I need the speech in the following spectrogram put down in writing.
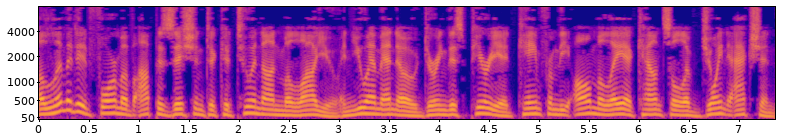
A limited form of opposition to Ketuanan Melayu and UMNO during this period came from the All-Malaya Council of Joint Action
